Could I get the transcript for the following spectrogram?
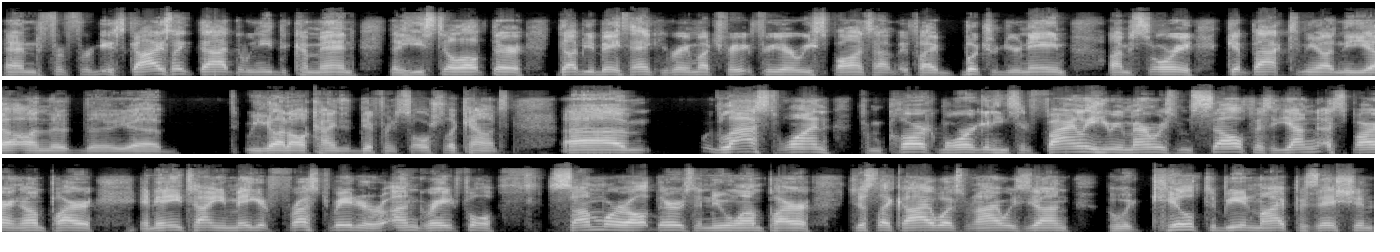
And for, for it's guys like that that we need to commend that he's still out there. W Bay, thank you very much for, for your response. If I butchered your name, I'm sorry. Get back to me on the uh, on the the uh, we got all kinds of different social accounts. Um, last one from Clark Morgan. He said, finally, he remembers himself as a young aspiring umpire. And anytime you may get frustrated or ungrateful, somewhere out there is a new umpire, just like I was when I was young, who would kill to be in my position.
